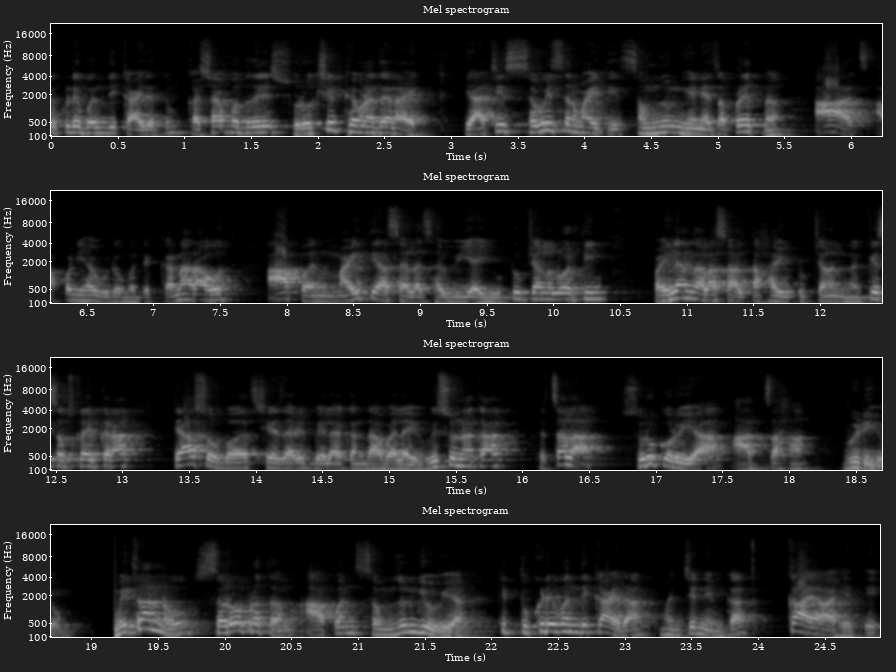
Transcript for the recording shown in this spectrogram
तुकडेबंदी कायद्यातून कशा पद्धतीने सुरक्षित ठेवण्यात येणार आहे याची सविस्तर माहिती समजून घेण्याचा प्रयत्न आज आपण या व्हिडिओमध्ये करणार आहोत. आपण माहिती असायलाच हवी या युट्यूब चॅनलवरती पहिल्यांदा आला असाल तर हा युट्यूब चॅनल नक्की सबस्क्राईब करा. त्यासोबत शेजारी बेल दाबायला विसरू नका. तर चला सुरू करूया आजचा हा व्हिडिओ मित्रांनो सर्वप्रथम आपण समजून घेऊया की तुकडेबंदी कायदा म्हणजे नेमका काय आहे ते.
